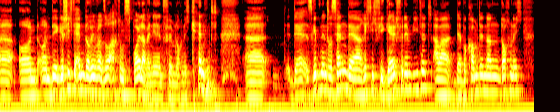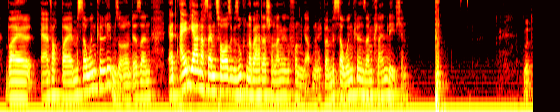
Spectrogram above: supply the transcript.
äh, und, und die Geschichte endet auf jeden Fall so, Achtung, Spoiler, wenn ihr den Film noch nicht kennt. Äh, der, es gibt einen Interessenten, der richtig viel Geld für den bietet, aber der bekommt den dann doch nicht, weil er einfach bei Mr. Winkle leben soll. Und er, sein, er hat ein Jahr nach seinem Zuhause gesucht und dabei hat er es schon lange gefunden gehabt, nämlich bei Mr. Winkle in seinem kleinen Lädchen. Gut.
